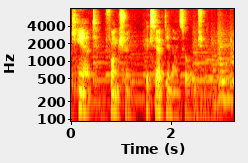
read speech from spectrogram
can't function except in isolation.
